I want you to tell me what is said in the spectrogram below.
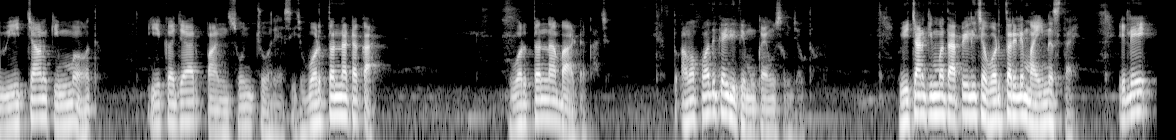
વેચાણ કિંમત એક હજાર પાંચસો ચોર્યાસી છે. વળતરના ટકા. વળતરના બાર ટકા છે. તો આમાં પદ કઈ રીતે મૂકાય હું સમજાવું તમને? વેચાણ કિંમત આપેલી છે વળતર એટલે માઇનસ થાય. એટલે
